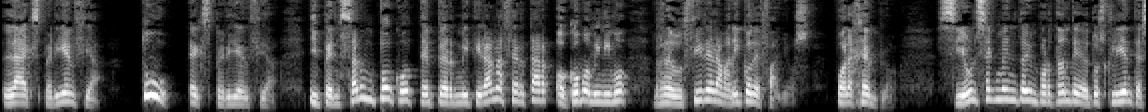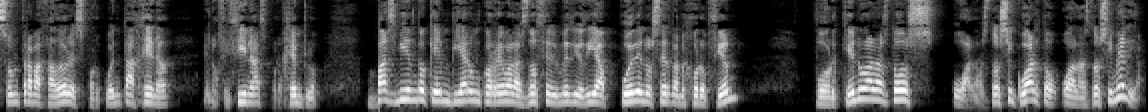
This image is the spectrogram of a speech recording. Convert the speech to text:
La experiencia, tu experiencia y pensar un poco te permitirán acertar o como mínimo reducir el abanico de fallos. Por ejemplo, si un segmento importante de tus clientes son trabajadores por cuenta ajena, en oficinas, por ejemplo, ¿vas viendo que enviar un correo a las 12 del mediodía puede no ser la mejor opción? ¿Por qué no a las 2 o a las dos y cuarto o a las dos y media?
